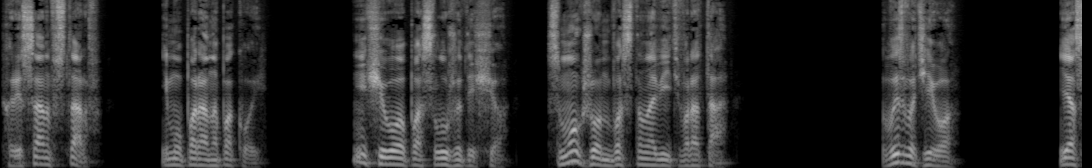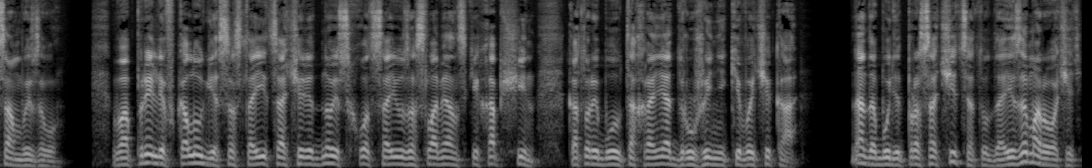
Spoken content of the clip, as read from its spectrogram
Хрисанов старв. Ему пора на покой. Ничего, послужит еще. Смог же он восстановить врата? Вызвать его? Я сам вызову. В апреле в Калуге состоится очередной сход Союза славянских общин, который будут охранять дружинники ВЧК. Надо будет просочиться туда и заморочить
